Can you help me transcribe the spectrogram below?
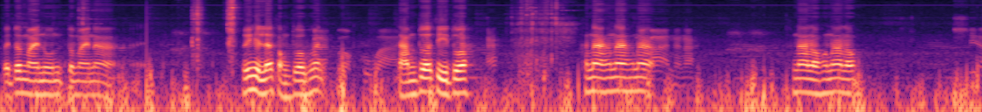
ไปต้นไม้นู้นต้นไม้หน้า เฮ้ยเห็นแล้วสองตัวเพื่อนบอกกูว่าสามตัวสี่ตัวฮะข้างหน้าข้างหน้าข้างหน้า บ้านนะนะข้างหน้าเราข้างหน้าเราเชี่ย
